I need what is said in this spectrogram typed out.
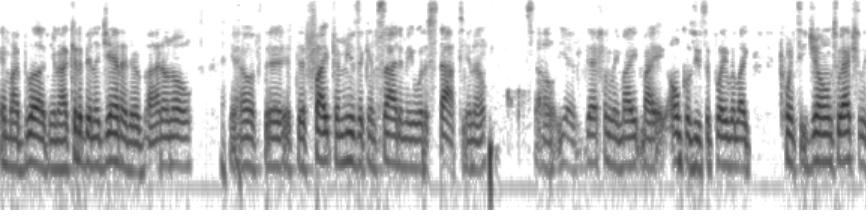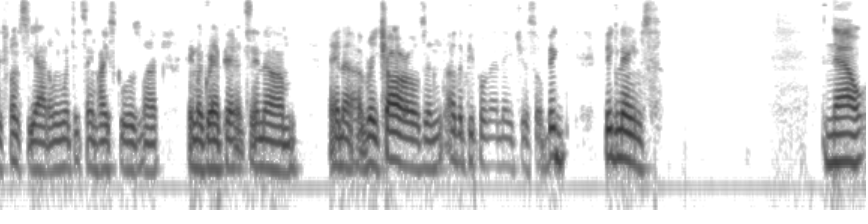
in my blood. You know, I could have been a janitor, but I don't know. You know, if the if the fight for music inside of me would have stopped. You know. So yeah, definitely. My my uncles used to play with like Quincy Jones, who actually is from Seattle. We went to the same high school as my and my grandparents, and um and uh, Ray Charles and other people of that nature. So big big names. Now,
